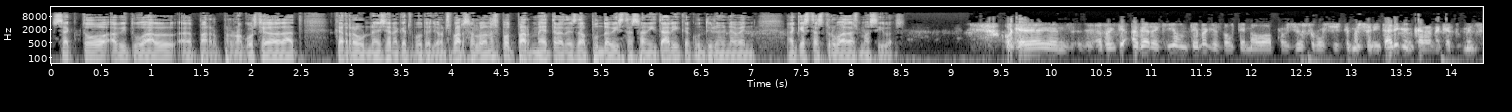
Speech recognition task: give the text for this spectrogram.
sector habitual eh, per, per una qüestió d'edat que reuneixen aquests botellons. Barcelona es pot permetre des del punt de vista sanitari que continuïn havent aquestes trobades massives? El que, a veure, aquí hi ha un tema que és el tema de la pressió sobre el sistema sanitari, que encara en aquests moments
